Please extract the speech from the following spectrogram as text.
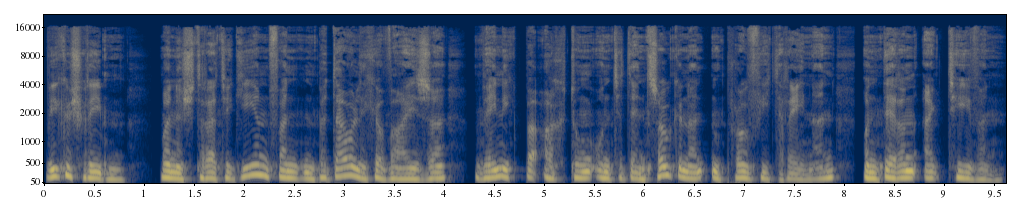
Wie geschrieben, meine Strategien fanden bedauerlicherweise wenig Beachtung unter den sogenannten Profitrainern und deren Aktiven.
